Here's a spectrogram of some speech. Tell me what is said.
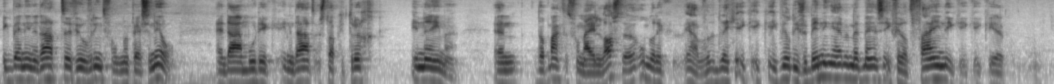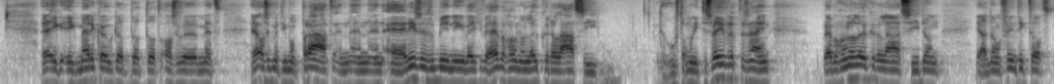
ik ben inderdaad te veel vriend van mijn personeel. En daar moet ik inderdaad een stapje terug in nemen. En dat maakt het voor mij lastig, omdat ik, ja, weet je, ik, ik, ik wil die verbinding hebben met mensen. Ik vind dat fijn. Ik, ik, ik, eh, ik, ik merk ook dat, dat, dat als we met Hè, als ik met iemand praat en, en, en er is een verbinding, weet je, we hebben gewoon een leuke relatie. Dat hoeft allemaal niet te zweverig te zijn. We hebben gewoon een leuke relatie. Dan, ja, dan vind ik dat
